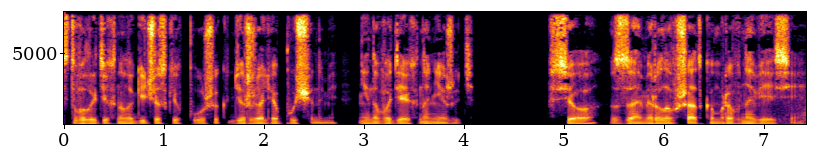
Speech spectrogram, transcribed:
Стволы технологических пушек держали опущенными, не наводя их на нежить. Все замерло в шатком равновесии.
